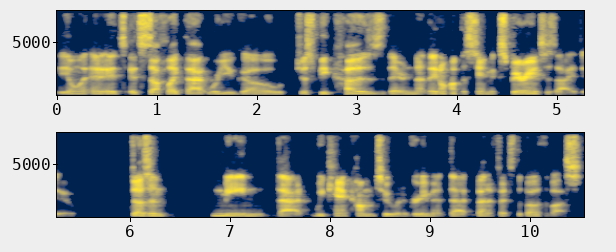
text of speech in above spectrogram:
you know, and it's it's stuff like that where you go just because they're not, they don't have the same experience as I do, doesn't mean that we can't come to an agreement that benefits the both of us.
